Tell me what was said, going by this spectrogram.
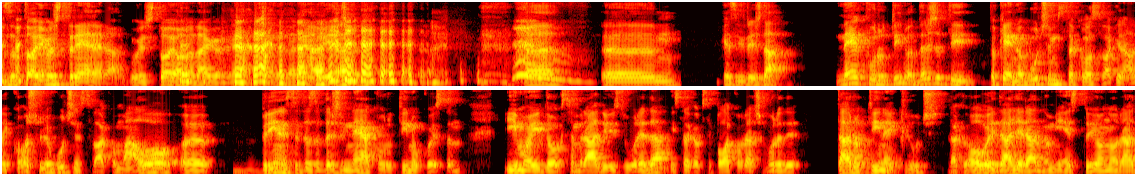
Za to imaš trenera. Kojiš, to je ono najgore. Nema trenera, nema vježbe. Um, kaj si reći, da, nekakvu rutinu držati, ok, ne obučem se tako svaki dan, ali košulju obučem svako malo, uh, brinem se da zadržim nekakvu rutinu koju sam imao i dok sam radio iz ureda, i sad kako se polako vraćam urede, ta rutina je ključ. Dakle, ovo je dalje radno mjesto i ono,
